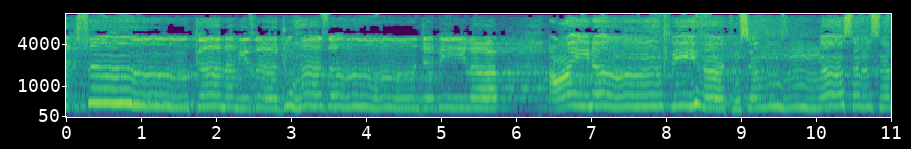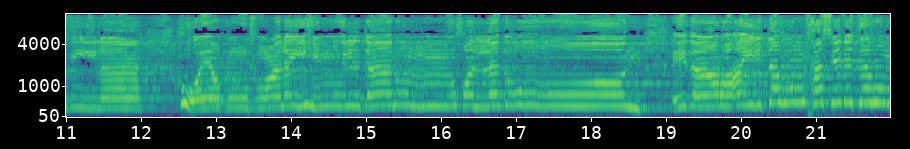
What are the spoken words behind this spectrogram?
كأسا كان مزاجها زنجبيلا. عينا فيها تسمى سلسبيلا. ويطوف عليهم ولدان مخلدون. إذا رأيتهم حسبتهم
